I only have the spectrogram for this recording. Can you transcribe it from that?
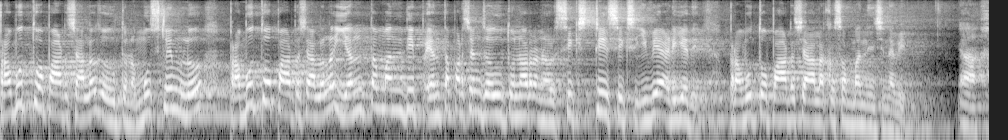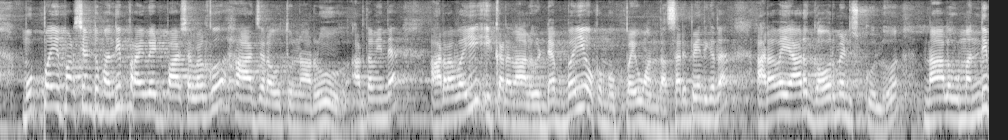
ప్రభుత్వ పాఠశాలలో చదువుతున్నారు. ముస్లింలు ప్రభుత్వ పాఠశాలలో ఎంతమంది ఎంత పర్సెంట్ చదువుతున్నారు అన్నారు? సిక్స్టీ సిక్స్ ఇవే అడిగేది ప్రభుత్వ పాఠశాలకు సంబంధించినవి. ముప్పై పర్సెంట్ మంది ప్రైవేట్ పాఠశాలకు హాజరవుతున్నారు. అర్థమైందా? అరవై ఇక్కడ నాలుగు డెబ్బై ఒక ముప్పై వంద. సరిపోయింది కదా? అరవై ఆరు గవర్నమెంట్ స్కూలు నాలుగు మంది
